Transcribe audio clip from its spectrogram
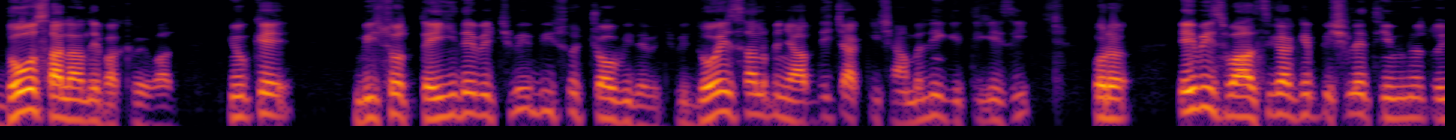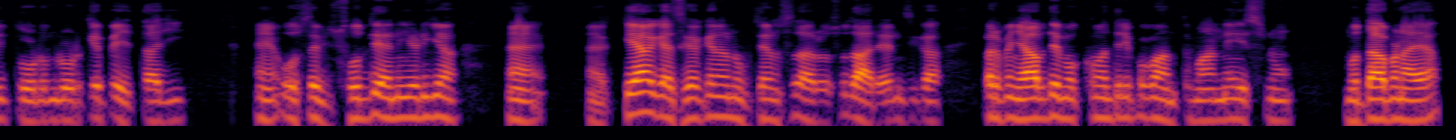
ਦੋ ਸਾਲਾਂ ਦੇ ਵਕਫੇ ਬਾਅਦ ਕਿਉਂਕਿ 2023 ਦੇ ਵਿੱਚ ਵੀ 2024 ਦੇ ਵਿੱਚ ਵੀ ਦੋਏ ਸਾਲ ਪੰਜਾਬ ਦੀ ਝਾਕੀ ਸ਼ਾਮਲ ਨਹੀਂ ਕੀਤੀ ਗਈ ਸੀ। ਔਰ ਇਹ ਵੀ ਸਵਾਲ ਸੀਗਾ ਕਿ ਪਿਛਲੇ ਥੀਮ ਨੂੰ ਤੁਸੀਂ ਤੋੜ ਮਰੋੜ ਕੇ ਭੇਜਤਾ ਜੀ ਅਹ, ਉਸ ਦੇ ਵਿੱਚ ਸੋਧਿਆ ਨਹੀਂ ਜਿਹੜੀਆਂ ਕਿਹਾ ਗਿਆ ਸੀਗਾ ਕਿ ਇਹਨਾਂ ਨੁਕਤਿਆਂ ਨੂੰ ਸੁਧਾਰੋ ਸੁਧਾਰਿਆ ਨਹੀਂ ਸੀਗਾ। ਪਰ ਪੰਜਾਬ ਦੇ ਮੁੱਖ ਮੰਤਰੀ ਭਗਵੰਤ ਮਾਨ ਨੇ ਇਸ ਨੂੰ ਮੁੱਦਾ ਬਣਾਇਆ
